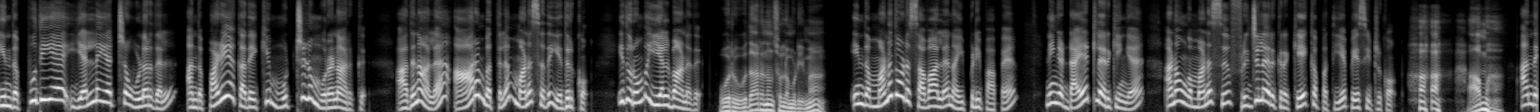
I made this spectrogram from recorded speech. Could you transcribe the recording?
இந்த புதிய எல்லையற்ற உணர்தல் அந்த பழைய கதைக்கு முற்றிலும் முரணா இருக்கு. அதனால ஆரம்பத்துல மனசதை எதிர்க்கும். இது ரொம்ப இயல்பானது. ஒரு உதாரணம் சொல்ல முடியுமா? இந்த மனதோட சவாலை நான் இப்படி பாப்பேன். நீங்க டயட்ல இருக்கீங்க ஆனா உங்க மனசு ஃப்ரிட்ஜ்ல இருக்கிற கேக்க பத்தியே பேசிட்டு இருக்கோம். ஆமா. அந்த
